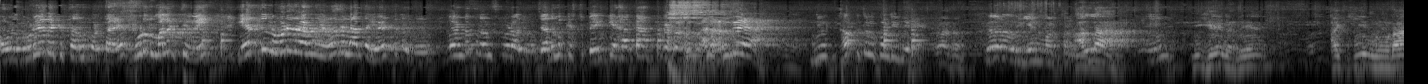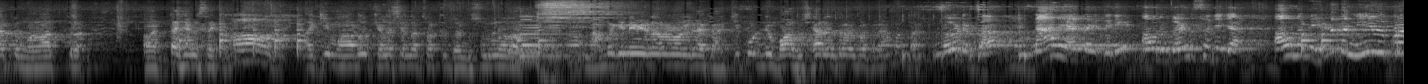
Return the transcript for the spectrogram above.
ಅವಳು ಕುಡಿಯೋದಕ್ಕೆ ತಂದು ಕೊಡ್ತಾರೆ ಕುಡಿದು ಮಲಗ್ತೀವಿ. ಎದ್ದು ನೋಡಿದ್ರೆ ಅವಳು ಇರೋದಿಲ್ಲ ಅಂತ ಹೇಳ್ತಿರೋದು ಗಂಡು ಫ್ರೆಂಡ್ಸ್ ಕೂಡ ಜನ್ಮಕ್ಕೆ ಎಷ್ಟು ಬೆಂಕಿ ಹಾಕ. ಅಂದ್ರೆ ನೀವು ತಪ್ಪು ತಿಳ್ಕೊಂಡಿದ್ದೀರಿ. ಹೇಳೋರು ಏನ್ ಮಾಡ್ತಾರೆ? ಅಲ್ಲ ಈಗ ಏನದೆ ಆಕಿ ನೋಡಾಕ ಮಾತ್ರ ಅಟ್ಟ ಹೆಣ್ಸಕ್ಕೆ. ಅಕ್ಕಿ ಆಕಿ ಮಾಡೋ ಕೆಲಸ ಎಲ್ಲ ಚೊಕ್ಕ ಸುರು ನಮಗೆ ನೀವು ಏನಾರ ನೋಡ್ರಿ ಯಾಕೆ ಅಕ್ಕಿ ಕೊಟ್ಟು ನೀವು ಭಾಳ ಹುಷಾರಂತ ಹೇಳ್ಬೇಕ್ರೆ ನೋಡಿ ಸರ್ ನಾನು ಹೇಳ್ತಾ ಇದ್ದೀನಿ ಅವನು ಗಂಡಸು ನಿಜ. ಅವನನ್ನು ಹಿಡಿದು ನೀವಿಬ್ರು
